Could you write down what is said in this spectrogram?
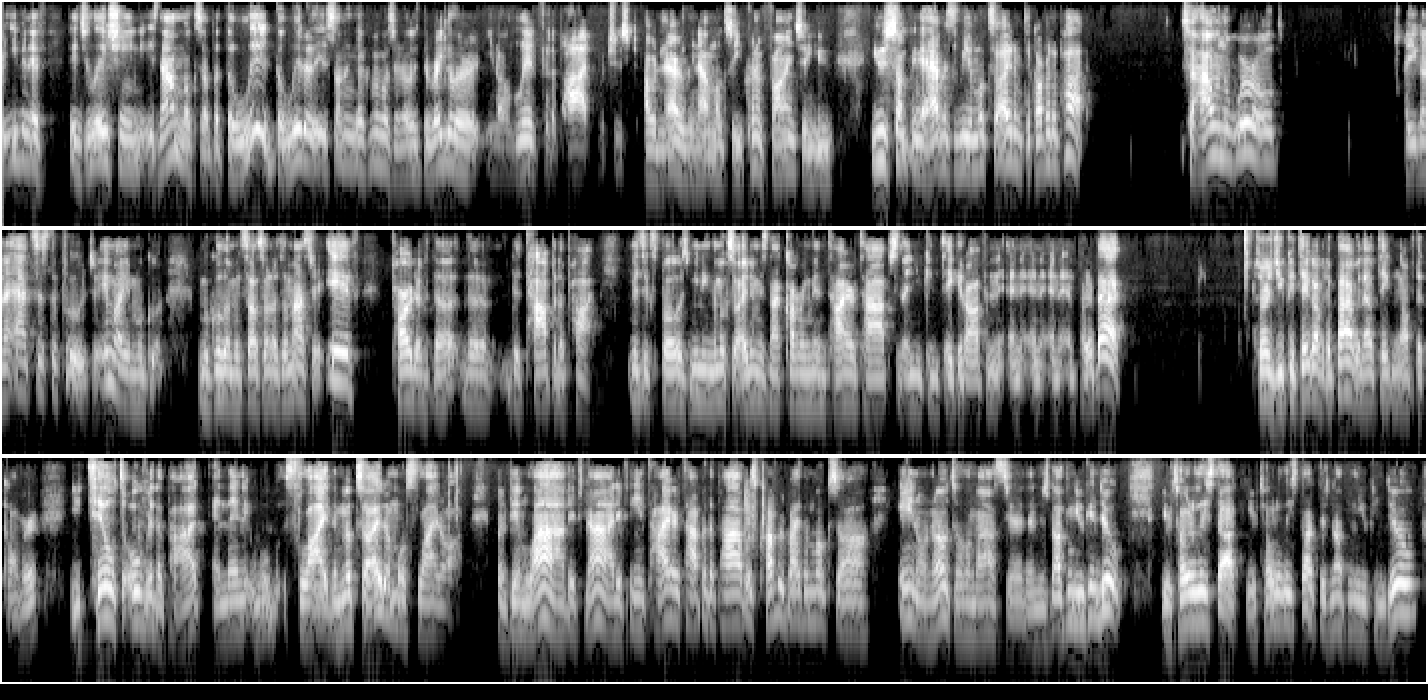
even if the insulation is not muksa, but the lid, the lid is something that can be muksa. The regular, you know, lid for the pot, which is ordinarily not muksa, you couldn't find, so you use something that happens to be a muksa item to cover the pot. So how in the world are you going to access the food? So if part of the, the, the top of the pot is exposed, meaning the muksa item is not covering the entire top, so then you can take it off and, and, and, and put it back. So as you could take off the pot without taking off the cover, you tilt over the pot and then it will slide, the muksa item will slide off. But if lav, if not, if the entire top of the pot was covered by the muksa, no no then there's nothing you can do. You're totally stuck. You're totally stuck. There's nothing you can do.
